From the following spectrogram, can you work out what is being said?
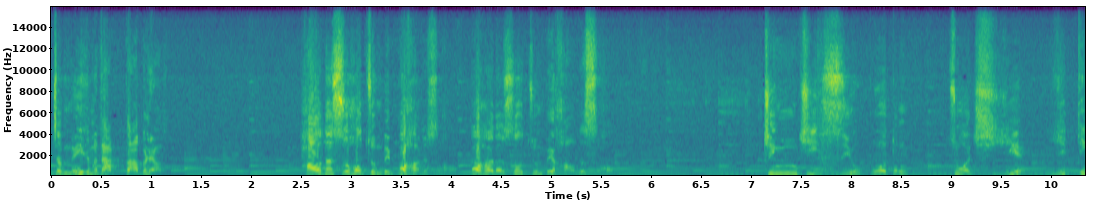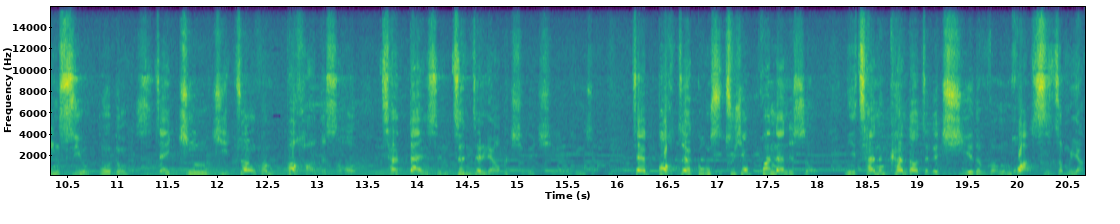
这没什么大大不了的。好的时候准备不好的时候，不好的时候准备好的时候。经济是有波动的，做企业一定是有波动的，是在经济状况不好的时候才诞生真正了不起的企业精神。在不在公司出现困难的时候，你才能看到这个企业的文化是怎么样。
